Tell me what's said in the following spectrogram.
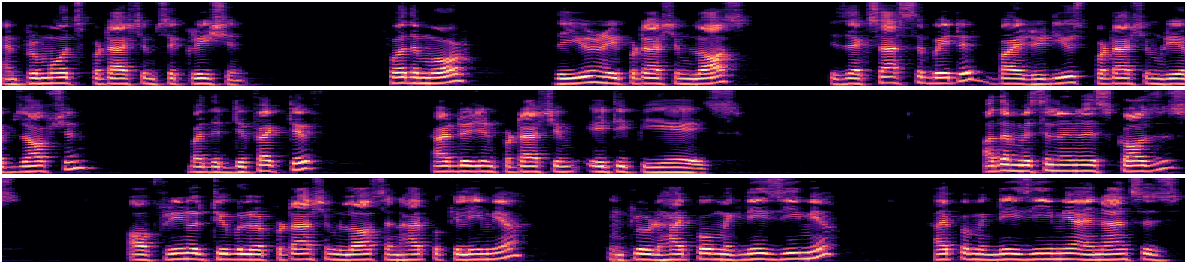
and promotes potassium secretion. Furthermore, the urinary potassium loss is exacerbated by reduced potassium reabsorption by the defective hydrogen potassium ATPase. Other miscellaneous causes of renal tubular potassium loss and hypokalemia include hypomagnesemia. Hypomagnesemia enhances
